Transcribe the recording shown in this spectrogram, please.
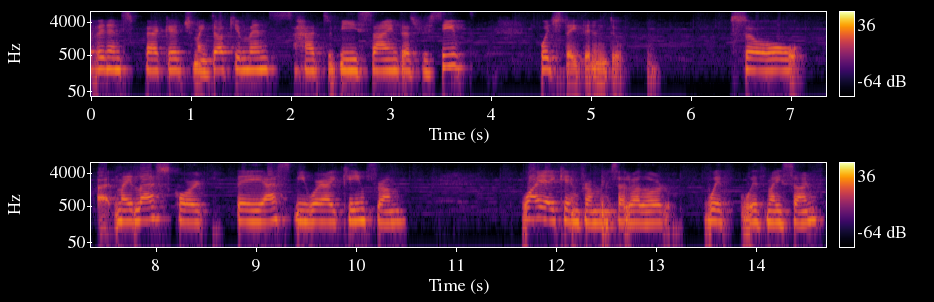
evidence package, my documents had to be signed as received, which they didn't do. So at my last court, they asked me where I came from, why I came from El Salvador with, with my son.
